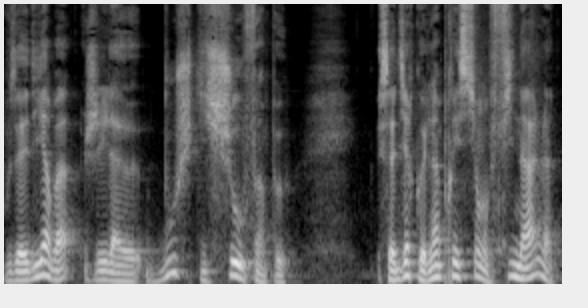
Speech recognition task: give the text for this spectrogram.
vous allez dire bah j'ai la bouche qui chauffe un peu. C'est-à-dire que l'impression finale,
